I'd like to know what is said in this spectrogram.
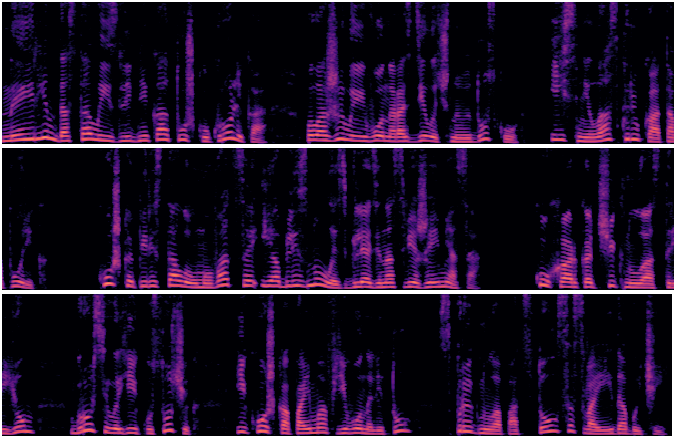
Нейрин достала из ледника тушку кролика, положила его на разделочную доску и сняла с крюка топорик. Кошка перестала умываться и облизнулась, глядя на свежее мясо. Кухарка чикнула острием, бросила ей кусочек, и кошка, поймав его на лету, спрыгнула под стол со своей добычей.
